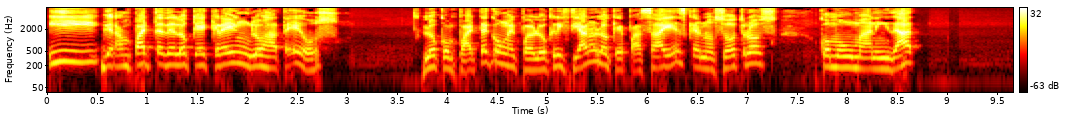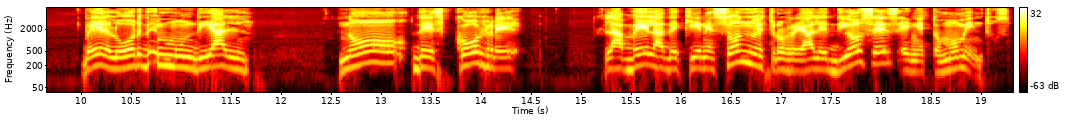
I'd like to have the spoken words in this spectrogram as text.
Y gran parte de lo que creen los ateos lo comparte con el pueblo cristiano. Lo que pasa es que nosotros como humanidad, ve, el orden mundial no descorre la vela de quienes son nuestros reales dioses en estos momentos.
